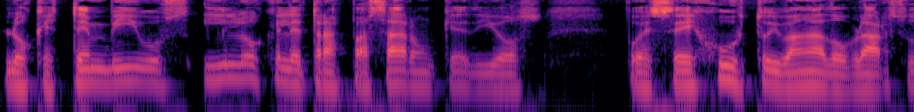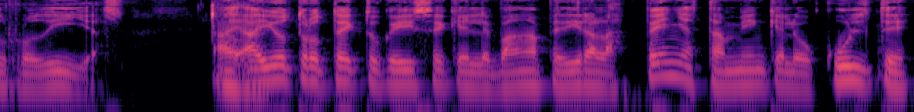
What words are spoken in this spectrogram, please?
los que estén vivos y los que le traspasaron, que Dios pues es justo y van a doblar sus rodillas. Hay, hay otro texto que dice que le van a pedir a las peñas también que le oculte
